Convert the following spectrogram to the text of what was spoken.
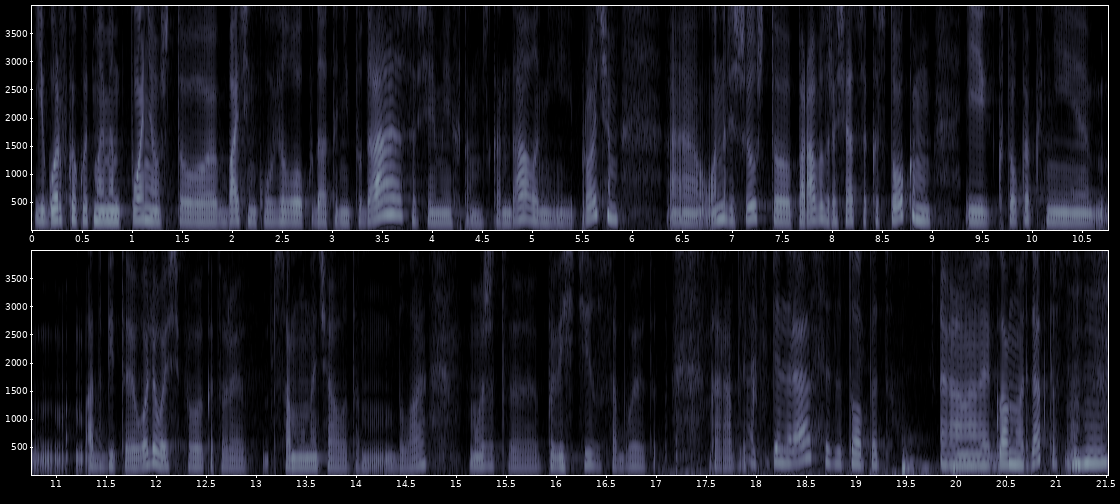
Егор в какой-то момент понял, что батеньку увело куда-то не туда, со всеми их там скандалами и прочим, он решил, что пора возвращаться к истокам, и кто как не отбитая Оля Осипова, которая с самого начала там была, может э, повести за собой этот кораблик. А тебе нравился этот опыт? А, главного редакторства? Угу.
